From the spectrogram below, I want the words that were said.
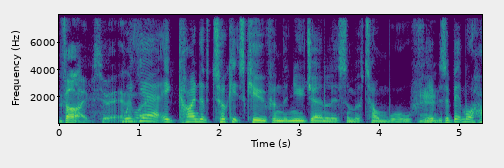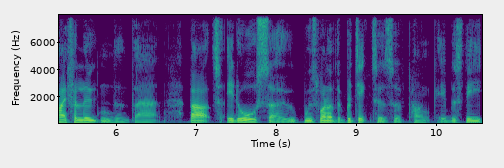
vibe to it. Well, yeah, it kind of took its cue from the new journalism of Tom Wolfe. Mm. It was a bit more highfalutin than that, but it also was one of the predictors of punk. It was the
